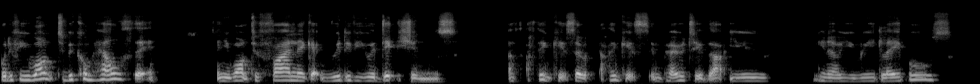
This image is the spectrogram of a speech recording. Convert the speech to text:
But if you want to become healthy and you want to finally get rid of your addictions, I, think it's a I think it's imperative that you you know you read labels.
